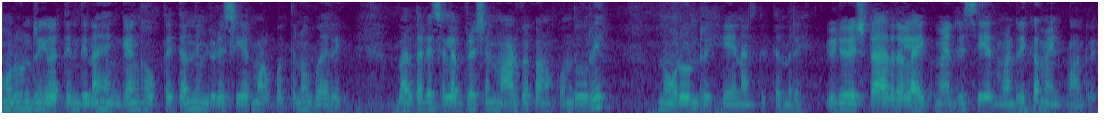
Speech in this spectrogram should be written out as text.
ನೋಡೋಣ್ರಿ ಇವತ್ತಿನ ದಿನ ಹೆಂಗೆ ಹೆಂಗೆ ಹೋಗ್ತೈತೆ ಅಂತ ನಿಮ್ಮ ಜೊತೆ ಶೇರ್ ಮಾಡ್ಕೊತನು ಬರ್ರಿ. ಬರ್ತಡೇ ಸೆಲೆಬ್ರೇಷನ್ ಮಾಡ್ಬೇಕು ಅನ್ಕೊಂಡವ್ರಿ. ನೋಡೋಣ್ರಿ ನೋಡೂನ್ರಿ ಅಂದ್ರಿ. ವಿಡಿಯೋ ಇಷ್ಟ ಆದ್ರೆ ಲೈಕ್ ಮಾಡಿರಿ ಶೇರ್ ಮಾಡಿರಿ ಕಮೆಂಟ್ ಮಾಡಿರಿ.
